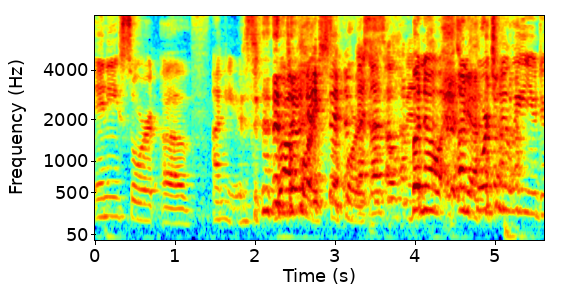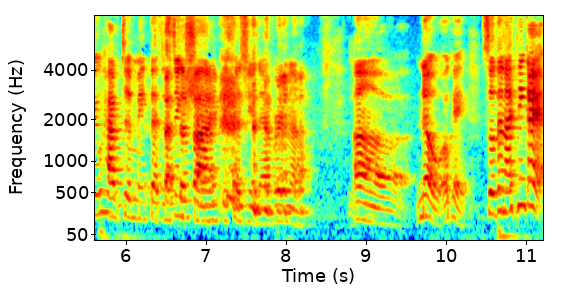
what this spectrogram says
any sort of unused. Well, of course, of course. That's. But no, Yeah. unfortunately, you do have to make that Specify. distinction because you never know. Uh, no, okay. So then I think I,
